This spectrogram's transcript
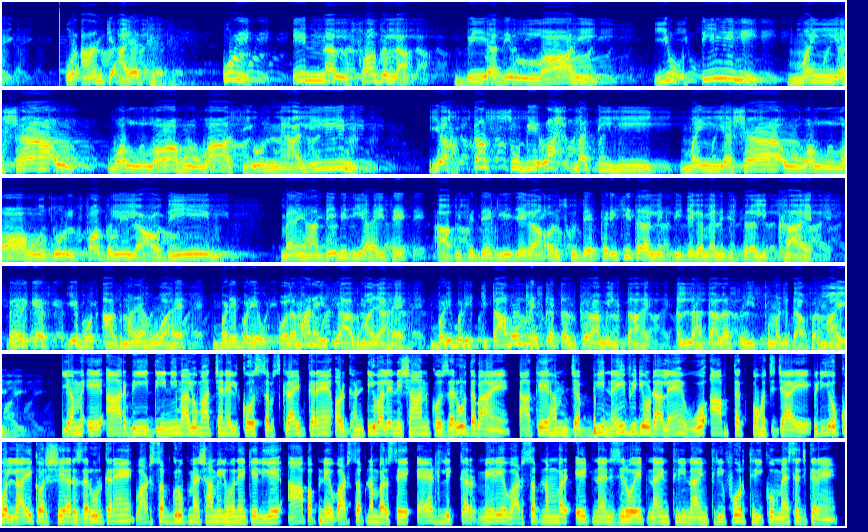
قرآن کی آیت ہے۔ کل ان الفضل بید اللہ یؤتیہ من یشاء۔ واللہ واسع علیم، یختص برحمته من یشاء واللہ ذو الفضل العظیم۔ میں نے یہاں دے بھی دیا ہے اسے، آپ اسے دیکھ لیجیے گا اور اس کو دیکھ کر اسی طرح لکھ دیجیے گا میں نے جس طرح لکھا ہے۔ بہرکیف، یہ بہت آزمایا ہوا ہے۔ بڑے بڑے علماء نے اسے آزمایا ہے۔ بڑی بڑی کتابوں پہ اس کا تذکرہ ملتا ہے۔ اللہ تعالیٰ صحیح سمجھتا فرمائے۔ یم اے آر بی دینی معلومات چینل کو سبسکرائب کریں اور گھنٹی والے نشان کو ضرور دبائیں تاکہ ہم جب بھی نئی ویڈیو ڈالیں وہ آپ تک پہنچ جائے۔ ویڈیو کو لائک اور شیئر ضرور کریں۔ واٹس اپ گروپ میں شامل ہونے کے لیے آپ اپنے واٹس اپ نمبر سے ایڈ لکھ کر میرے WhatsApp number eight nine zero eight nine three nine three four three کو میسج کریں۔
